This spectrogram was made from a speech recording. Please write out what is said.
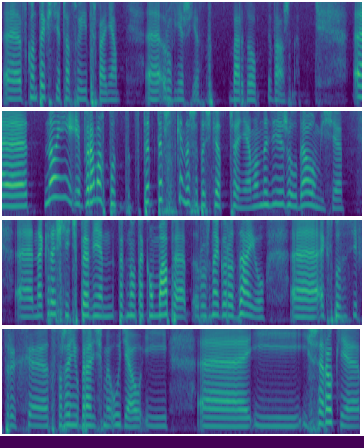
e, w kontekście czasu jej trwania e, również jest bardzo ważne. E, No i w ramach te, te wszystkie nasze doświadczenia, mam nadzieję, że udało mi się e, nakreślić pewien, pewną taką mapę różnego rodzaju e, ekspozycji, w których e, tworzeniu braliśmy udział i, e, i, i szerokie,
